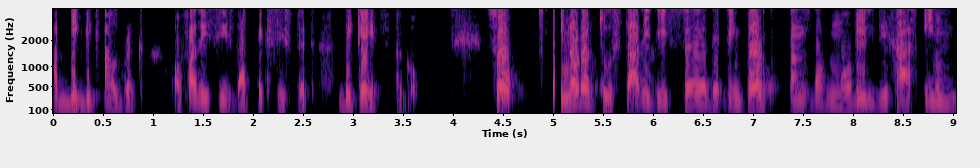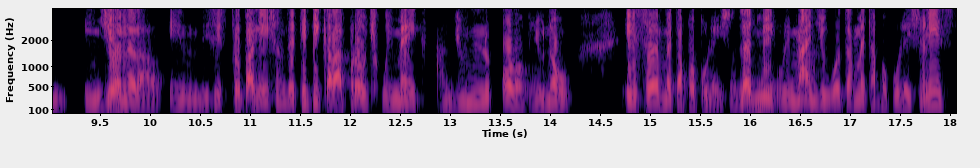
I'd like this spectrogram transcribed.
a big, big outbreak of a disease that existed decades ago. So in order to study this, uh, the, the, importance that mobility has in, in general in disease propagation, the typical approach we make, and you all of you know, is a metapopulation. Let me remind you what a metapopulation is.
